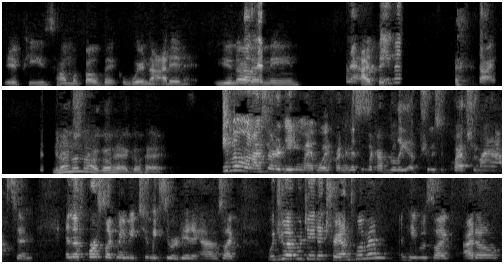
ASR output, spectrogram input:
if he's homophobic we're not in it you know what I mean Whatever. I think- Even, sorry. no no no go ahead go ahead even when I started dating my boyfriend, and this is like a really obtrusive question I asked him, and the first like maybe two weeks we were dating, I was like, "Would you ever date a trans woman?" And he was like, "I don't.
